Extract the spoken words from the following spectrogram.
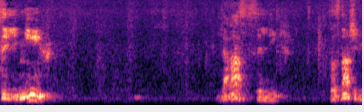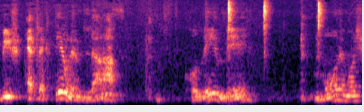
сильніше. Для нас сильніше. То значить більш ефективним для нас, коли ми молимось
